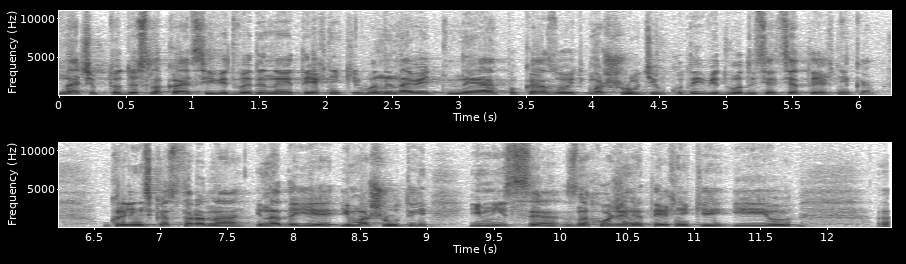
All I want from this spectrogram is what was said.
начебто дислокації відведеної техніки, вони навіть не показують маршрутів, куди відводиться ця техніка. Українська сторона і надає і маршрути, і місце знаходження техніки, і е,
